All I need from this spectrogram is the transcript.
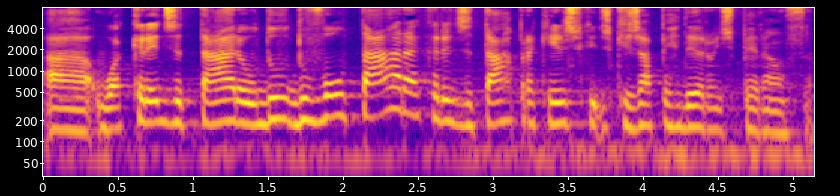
a, o acreditar, ou do, do voltar a acreditar para aqueles que, que já perderam a esperança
